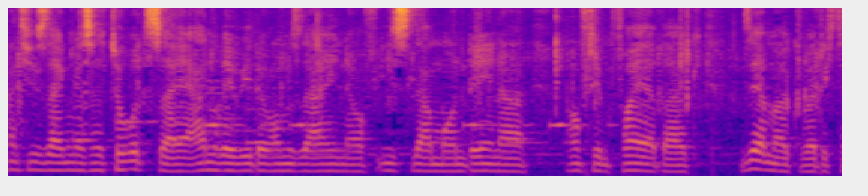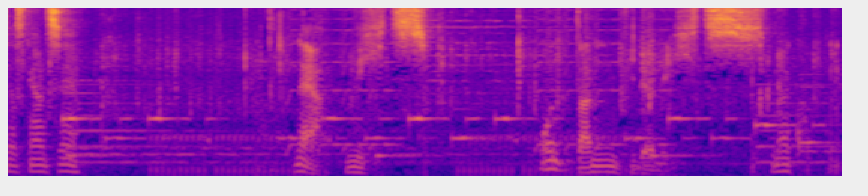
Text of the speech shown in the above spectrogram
Manche sagen, dass er tot sei, andere wiederum seien auf Isla Mondena auf dem Feuerberg. Sehr merkwürdig das Ganze. Naja, nichts. Und dann wieder nichts. Mal gucken.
